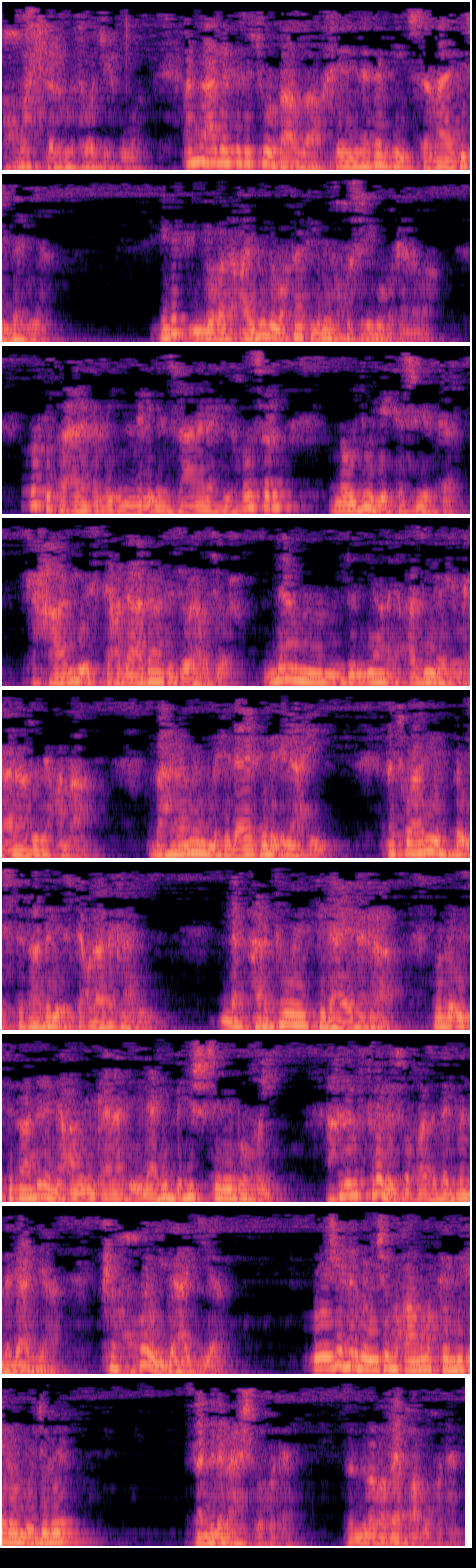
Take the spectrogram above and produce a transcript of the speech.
خسر متوجه بووە. ئەمما ئەگەر کەسە چوە بازار خێری نەدەن هیچ سەرمایەکەشی دەنیە إذا اللغة عيدون وقتات من خسري بمكانها وقت فعلا إن الإنسان لفي خسر موجود التسوير كر كحالي استعدادات جورا وجور. لم دنيا عزيزة إمكانات نعمة بهرمان لهداية الإلهي. أتواني باستفادة لاستعداد كاني لبهرتوي هدايتك وباستفادة لنعم وإمكانات الإلهي بهش سنة بخي آخر مفترض سوخوازة بندقانيا كخوي داجيا ويجي هرب يجي مقاومة كان بك لو موجبه سندنا بهش بخوتان رضيقا بخوتان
